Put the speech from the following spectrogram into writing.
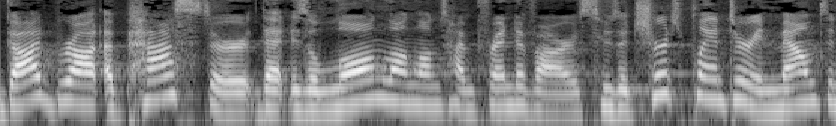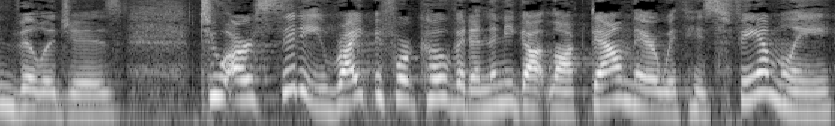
God brought a pastor that is a long, long, long time friend of ours who's a church planter in mountain villages to our city right before COVID. And then he got locked down there with his family.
